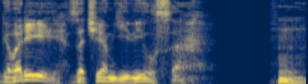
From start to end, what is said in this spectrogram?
«Говори, зачем явился?» «Хм...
